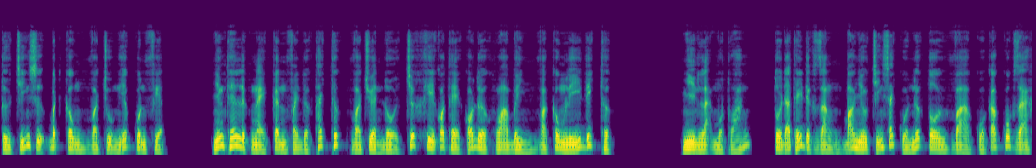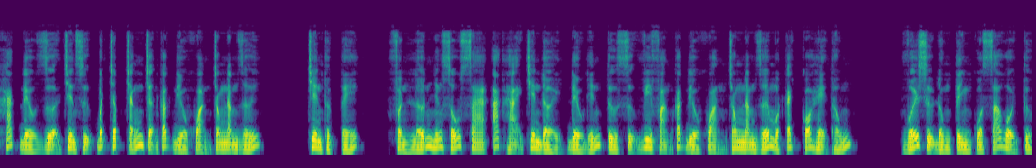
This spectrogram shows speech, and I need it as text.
từ chính sự bất công và chủ nghĩa quân phiệt. Những thế lực này cần phải được thách thức và chuyển đổi trước khi có thể có được hòa bình và công lý đích thực. Nhìn lại một thoáng, tôi đã thấy được rằng bao nhiêu chính sách của nước tôi và của các quốc gia khác đều dựa trên sự bất chấp trắng trợn các điều khoản trong năm giới. Trên thực tế, phần lớn những xấu xa ác hại trên đời đều đến từ sự vi phạm các điều khoản trong năm giới một cách có hệ thống. Với sự đồng tình của xã hội từ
